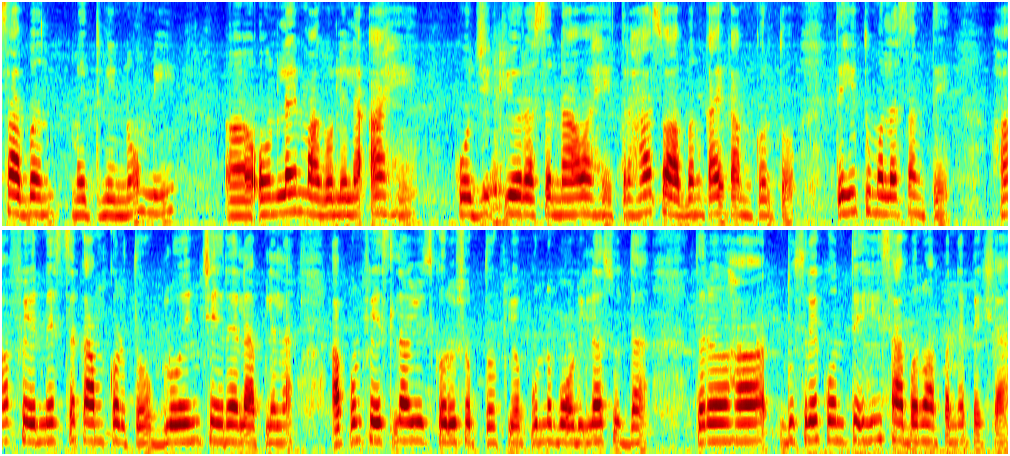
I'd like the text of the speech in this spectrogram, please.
साबण मैत्रिणींनो मी ऑनलाईन मागवलेला आहे. कोजी क्युअर असं नाव आहे तर हा साबण काय काम करतो तेही तुम्हाला सांगते. हा फेअरनेसचं काम करतो. ग्लोईंग चेहऱ्याला आपल्याला आपण फेसला यूज करू शकतो किंवा पूर्ण बॉडीलासुद्धा तर हा दुसरे कोणतेही साबण वापरण्यापेक्षा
